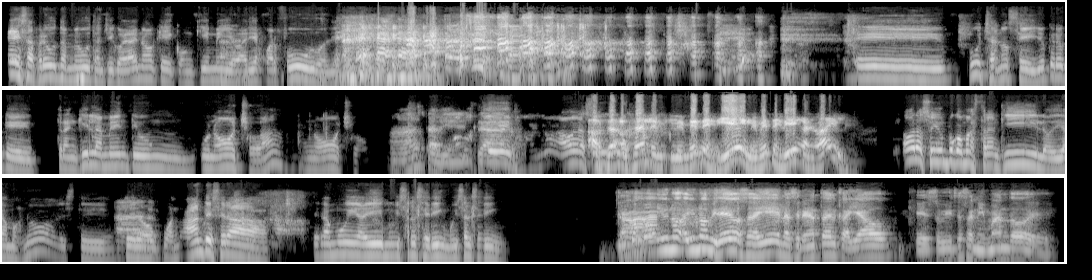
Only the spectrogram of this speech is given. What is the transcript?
Esas preguntas me gustan, chicos. Ay, no, que con quién me ah. llevaría a jugar fútbol. Eh, pucha, no sé, yo creo que tranquilamente un, 8, ¿ah? Un 8. Ah, está bien, claro. Ahora ah, o sea, le, metes bien, le metes bien al baile. Ahora soy un poco más tranquilo, digamos, ¿no? Este, Pero antes era, era muy ahí, muy salserín, muy salserín. Ah, hay, uno, hay unos videos ahí en la Serenata del Callao que estuviste animando de,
